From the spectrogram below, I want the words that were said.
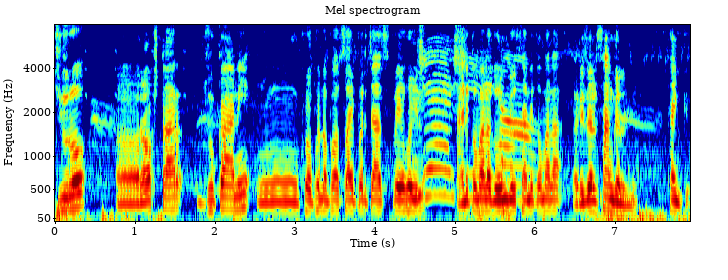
झिरो रॉकस्टार झुका आणि प्रोफोनोफा सायपरचा आज स्प्रे होईल. आणि तुम्हाला दोन दिवसांनी तुम्हाला रिझल्ट सांगेल मी. थँक्यू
